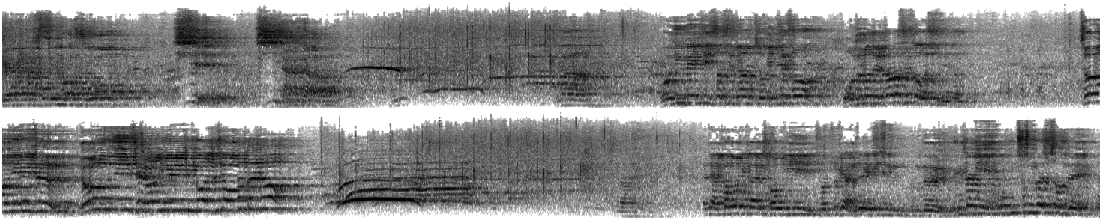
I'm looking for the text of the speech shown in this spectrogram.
제가 말씀을 못하고 시, 시입니다. 야, 러닝메이트 있었으면 저 밑에서 오들오들 떨었을 것 같습니다. 저 러닝메이트, 여러분이 제 러닝메이트인 거 아시죠? 어떡하죠? 아, 아니, 아까 보니까 저쪽에 앉아 계신 분들 굉장히 엄청나시던데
